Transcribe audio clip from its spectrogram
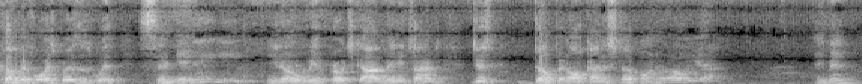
Come before His presence with singing. Singing. You know, we approach God many times just dumping all kind of stuff on Him. Oh, yeah. Amen.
